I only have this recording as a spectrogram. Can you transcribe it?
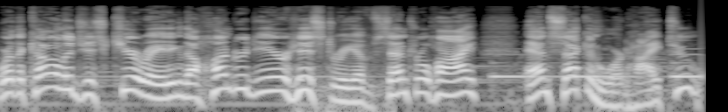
where the college is curating the 100 year history of Central High and Second Ward High, too.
